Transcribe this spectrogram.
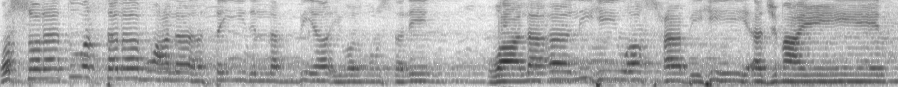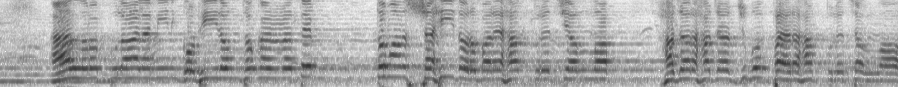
والصلاة والسلام على سيد الأنبياء والمرسلين وعلى آله وأصحابه أجمعين আল রব্বুল আলামিন গভীর অন্ধকার রাতে তোমার শাহী দরবারে হাত তুলেছি আল্লাহ হাজার হাজার যুবক ভাইয়ের হাত তুলেছে আল্লাহ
